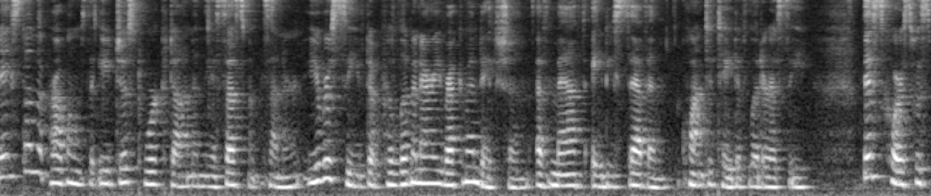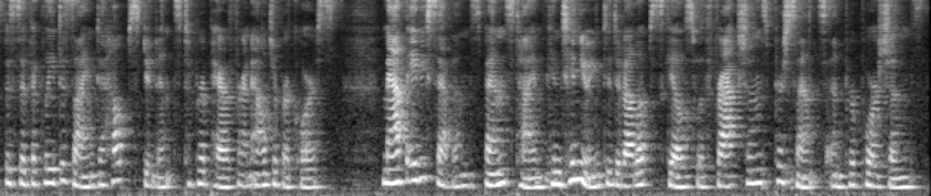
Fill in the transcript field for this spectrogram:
Based on the problems that you just worked on in the Assessment Center, you received a preliminary recommendation of Math 87, Quantitative Literacy. This course was specifically designed to help students to prepare for an algebra course. Math 87 spends time continuing to develop skills with fractions, percents, and proportions.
